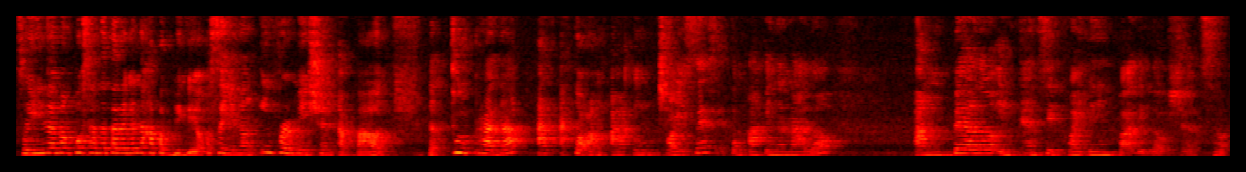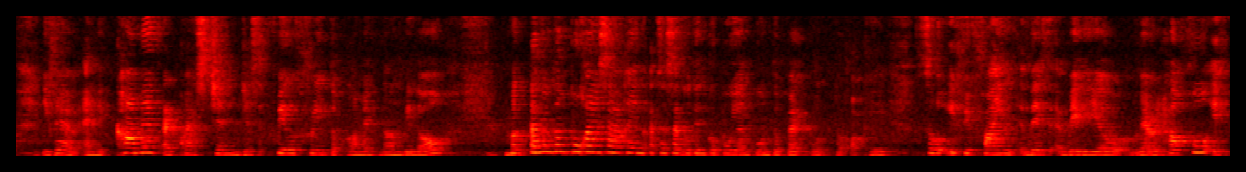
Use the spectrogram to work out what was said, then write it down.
So, yun lamang po. Sana talaga nakapagbigay ako sa inyo ng information about the two product. At ito ang aking choices. Itong aking nanalo. Ang Bello Intensive Whitening Body Lotion. So, if you have any comment or question, just feel free to comment down below. Magtanong lang po kayo sa akin at sasagutin ko po yan punto per punto, okay? So, if you find this video very helpful, if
